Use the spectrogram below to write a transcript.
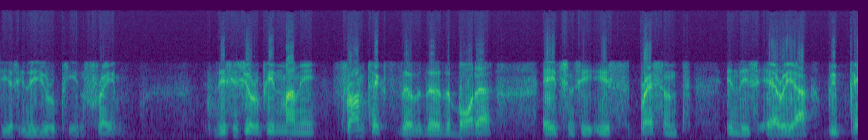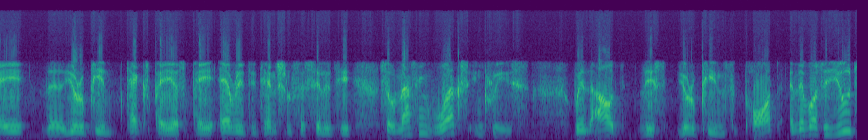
years in a European frame. This is European money. Frontex, the, the, the border agency, is present in this area. We pay the European taxpayers pay every detention facility. So nothing works in Greece without this European support. And there was a huge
